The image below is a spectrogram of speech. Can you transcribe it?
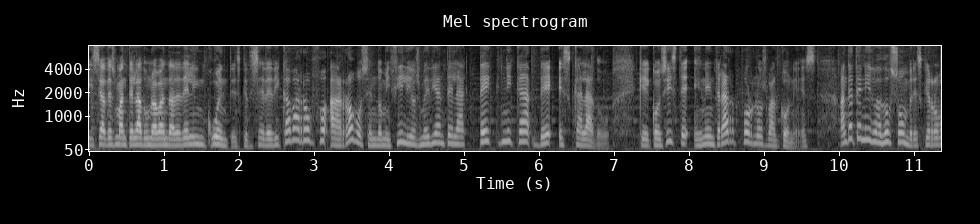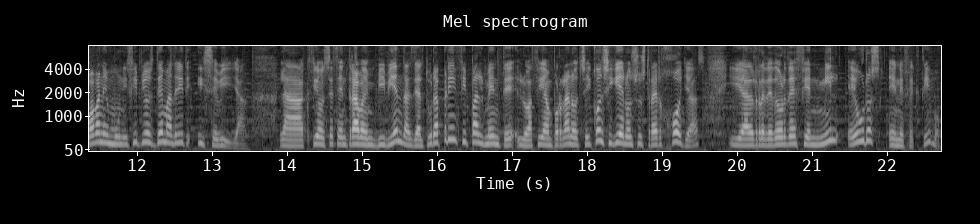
Y se ha desmantelado una banda de delincuentes que se dedicaba a, robos en domicilios mediante la técnica de escalado, que consiste en entrar por los balcones. Han detenido a dos hombres que robaban en municipios de Madrid y Sevilla. La acción se centraba en viviendas de altura, principalmente lo hacían por la noche y consiguieron sustraer joyas y alrededor de 100.000 euros en efectivo.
